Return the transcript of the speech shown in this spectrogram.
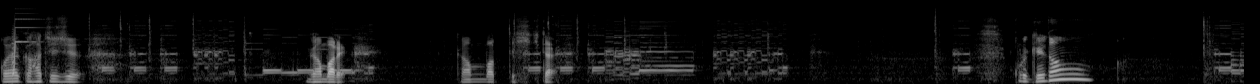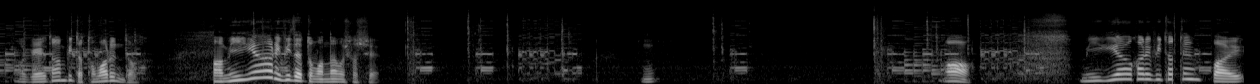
580頑張れ。頑張って引きたい。これ下段あ下段ビタ止まるんだ。あ右上がりビタ止まんないもしかして。ん？ああ右上がりビタテンパイ。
